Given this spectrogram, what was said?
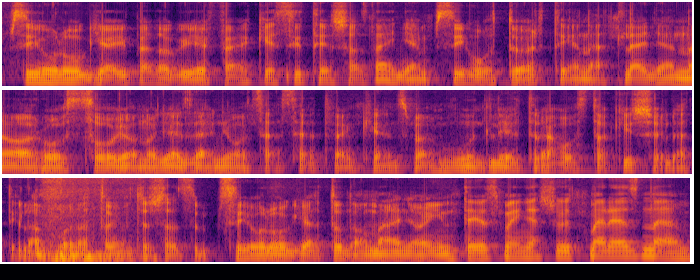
pszichológiai, pedagógiai felkészítés az legyen pszichotörténet, legyen, arról szóljon, hogy 1879-ben Wund létrehozta kísérleti laboratóriumot, és az a pszichológia tudománya intézményesült, mert ez nem,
